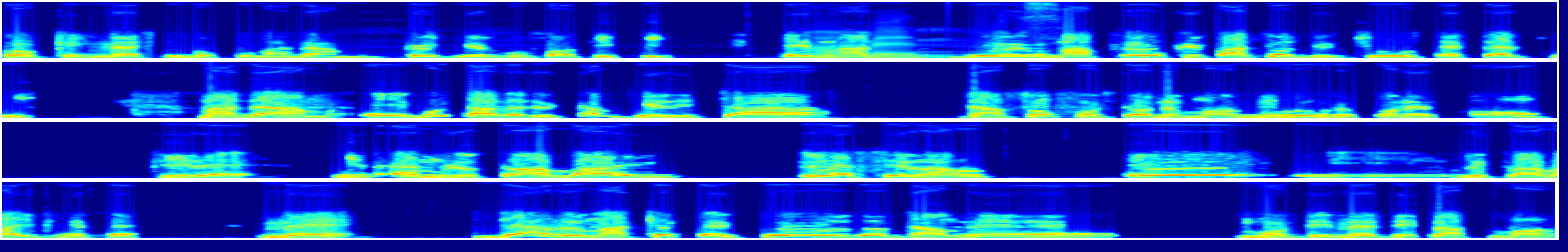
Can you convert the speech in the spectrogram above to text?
Ok, merci beaucoup, madame. Que Dieu vous fortifie. Et ma, euh, ma préoccupation du jour, c'est celle-ci. Madame, et vous savez, le chef de l'État, dans son fonctionnement, nous reconnaissons qu'il est, il aime le travail, l'excellence et, et le travail bien fait. Mais j'ai remarqué quelque chose dans mes, mon, mes déplacements.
